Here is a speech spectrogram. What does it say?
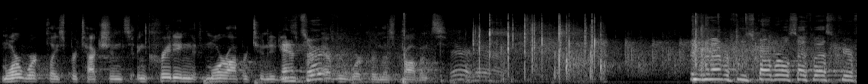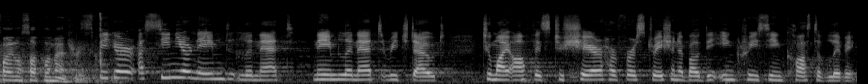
more workplace protections, and creating more opportunities Answer. for every worker in this province. To the member from Scarborough Southwest for your final supplementary. Speaker, a senior named Lynette, named Lynette reached out to my office to share her frustration about the increasing cost of living.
